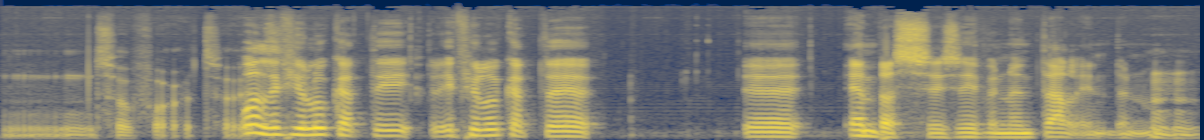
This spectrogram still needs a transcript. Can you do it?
and so forth. So well, if you look at the if you look at the uh, embassies, even in Tallinn, then Mhm.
